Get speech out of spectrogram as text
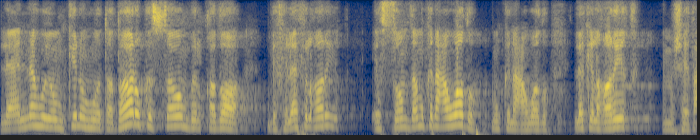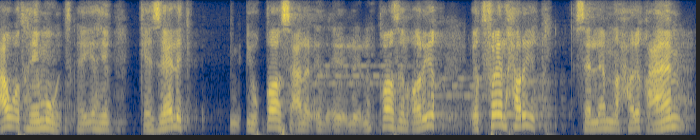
لأنه يمكنه تدارك الصوم بالقضاء بخلاف الغريق. الصوم ده ممكن أعوضه ممكن أعوضه لكن الغريق مش هيتعوض هيموت هي هي كذلك يقاس على الإنقاذ الغريق إطفاء الحريق. سلمنا حريق عام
